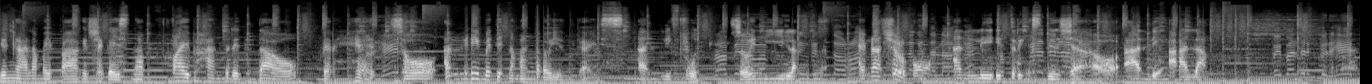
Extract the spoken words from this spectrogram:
yun nga lang may package siya guys na 500 daw per head. So, unlimited naman daw yun guys. Only food. So, hindi lang. I'm not sure kung only drinks din siya o only alak. 500 per head.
